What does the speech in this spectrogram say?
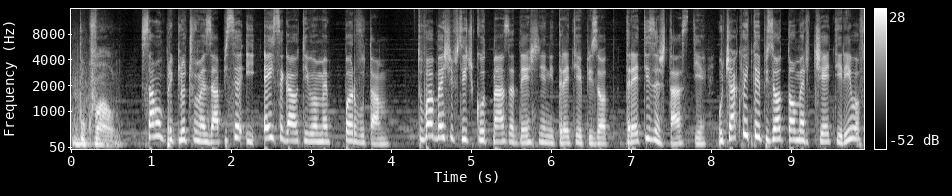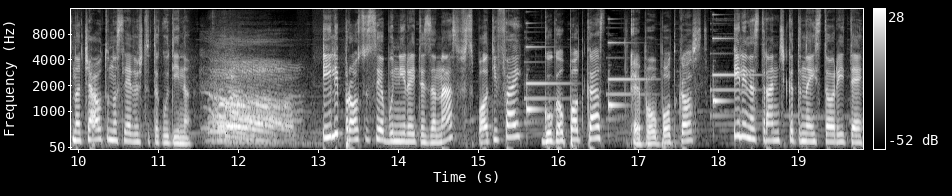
Буквално. Само приключваме записа и ей сега отиваме първо там. Това беше всичко от нас за днешния ни трети епизод. Трети за щастие. Очаквайте епизод номер 4 в началото на следващата година. Или просто се абонирайте за нас в Spotify Google Podcast Apple Podcast. или на страничката на историите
